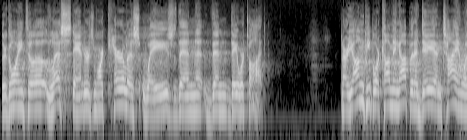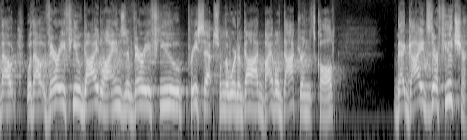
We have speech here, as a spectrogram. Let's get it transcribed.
They're going to less standards, more careless ways than, than they were taught. And our young people are coming up in a day and time without, without very few guidelines and very few precepts from the Word of God, Bible doctrine it's called, that guides their future.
